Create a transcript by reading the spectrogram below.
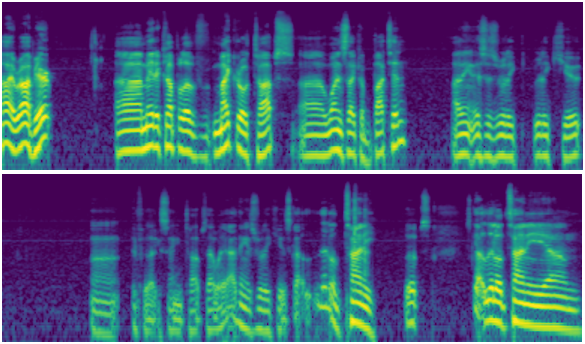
Hi, Rob here. I uh, made a couple of micro tops. Uh, one is like a button. I think this is really, really cute. Uh, if you like saying tops that way, I think it's really cute. It's got little tiny, oops, it's got little tiny, um,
